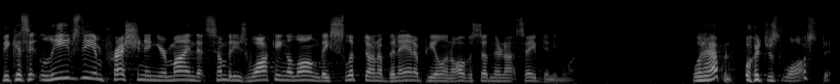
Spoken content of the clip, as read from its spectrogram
because it leaves the impression in your mind that somebody's walking along, they slipped on a banana peel, and all of a sudden they're not saved anymore. What happened? I just lost it.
